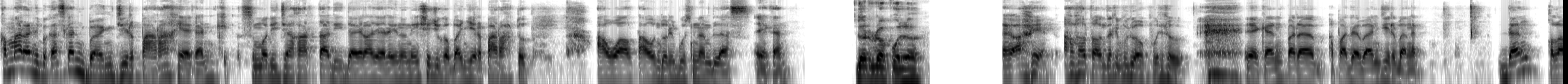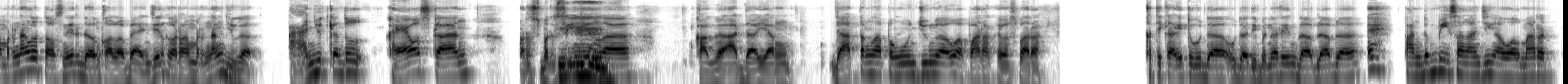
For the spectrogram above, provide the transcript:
kemarin di Bekasi kan banjir parah ya kan. Semua di Jakarta di daerah-daerah Indonesia juga banjir parah tuh. Awal tahun 2019 ya kan? 2020. eh oh iya, awal tahun 2020 ya kan? Pada pada banjir banget. Dan kolam renang lu tahu sendiri dong kalau banjir kolam renang juga hanyut kan tuh. Chaos kan? Harus bersihin Mm-mm. lah. Kagak ada yang datang lah pengunjung lah wah parah chaos parah ketika itu udah udah dibenerin bla bla bla. Eh pandemi salah anjing awal Maret.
